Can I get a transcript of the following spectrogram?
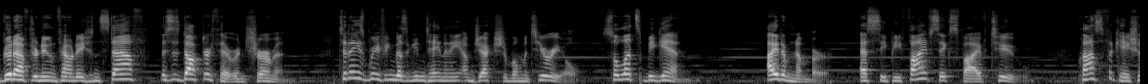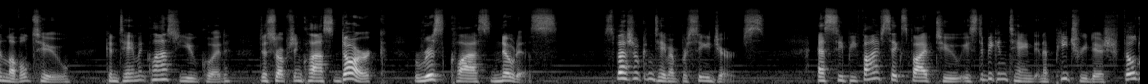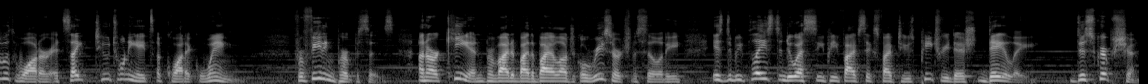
Good afternoon, Foundation staff. This is Dr. Theron Sherman. Today's briefing doesn't contain any objectionable material, so let's begin. Item number SCP 5652. Classification Level 2, Containment Class Euclid, Disruption Class Dark, Risk Class Notice. Special Containment Procedures. SCP 5652 is to be contained in a petri dish filled with water at Site 228's aquatic wing. For feeding purposes, an Archaean provided by the Biological Research Facility is to be placed into SCP 5652's petri dish daily. Description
